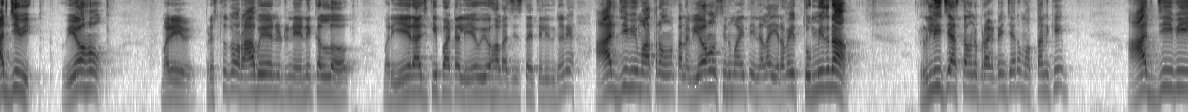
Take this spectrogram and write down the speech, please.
ఆర్జీవి వ్యూహం మరి ప్రస్తుతం రాబోయేటువంటి ఎన్నికల్లో మరి ఏ రాజకీయ పార్టీలు ఏ వ్యూహాలు రచిస్తాయో తెలియదు కానీ ఆర్జీవి మాత్రం తన వ్యూహం సినిమా అయితే ఈ నెల ఇరవై తొమ్మిదిన రిలీజ్ చేస్తామని ప్రకటించారు. మొత్తానికి ఆర్జీవి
